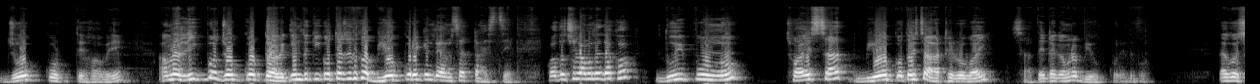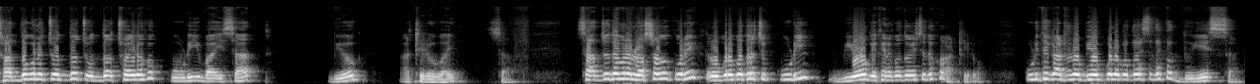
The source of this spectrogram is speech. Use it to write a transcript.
যোগ করতে হবে। আমরা লিখব যোগ করতে হবে। কিন্তু কি করতে হচ্ছে? দেখো, বিয়োগ করে কিন্তু অ্যান্সারটা আসছে। কত ছিল আমাদের? দেখো, দুই পূর্ণ ছয় সাত বিয়োগ কত হচ্ছে আঠেরো বাই সাত। এটাকে আমরা বিয়োগ করে দেবো। দেখো, সাত দুগুণে চোদ্দ চোদ্দ ছয় দেখো, কুড়ি বাই সাত বিয়োগ আঠেরো বাই সাত। সাত যদি আমরা লসাগু করি, তাহলে উপরে কত হচ্ছে? কুড়ি বিয়োগ, এখানে কত হয়েছে দেখো? আঠেরো। কুড়ি থেকে আঠেরো বিয়োগ করলে কত হচ্ছে দেখো দুইয়ের সাত।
